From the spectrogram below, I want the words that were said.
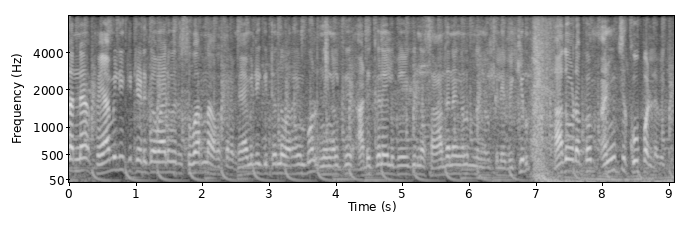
തന്നെ ഫാമിലി കിറ്റ് എടുക്കുവാനും ഒരു സുവർണ അവസരം. ഫാമിലി കിറ്റ് എന്ന് പറയുമ്പോൾ നിങ്ങൾക്ക് അടുക്കളയിൽ ഉപയോഗിക്കുന്ന സാധനങ്ങളും നിങ്ങൾക്ക് ലഭിക്കും. അതോടൊപ്പം അഞ്ച് കൂപ്പൺ ലഭിക്കും.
